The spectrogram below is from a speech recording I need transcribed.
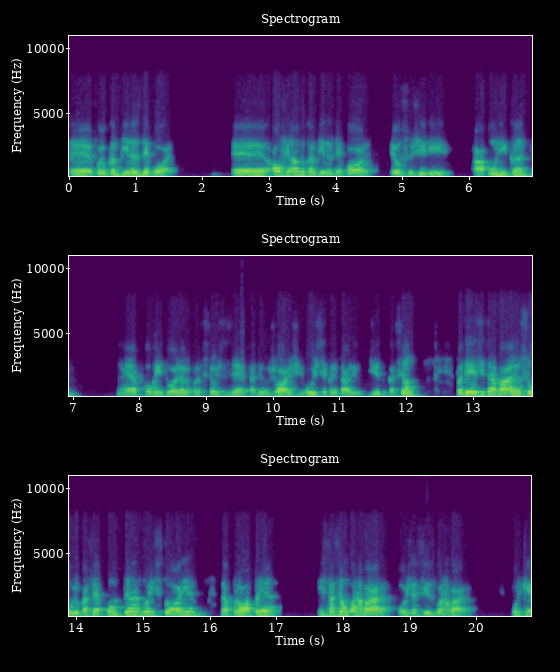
é, foi o Campinas Decor. É, ao final do Campinas Decor, eu sugeri a Unicamp, na época o reitor era o professor José Tadeu Jorge, hoje secretário de Educação, fazer esse trabalho sobre o café, contando a história da própria Estação Guanabara, hoje é CIS Guanabara. Porque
